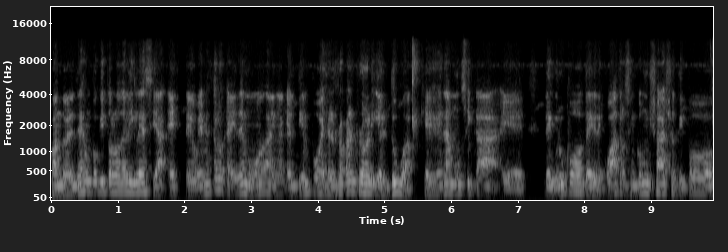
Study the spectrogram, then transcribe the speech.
cuando él deja un poquito lo de la iglesia, este, obviamente lo que hay de moda en aquel tiempo es el rock and roll y el doo que es la música eh, de grupo de, de cuatro o cinco muchachos tipo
